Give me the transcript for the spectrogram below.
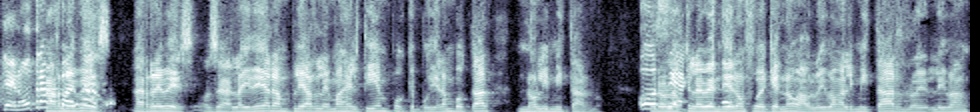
que en otras al revés, al revés. O sea, la idea era ampliarle más el tiempo que pudieran votar, no limitarlo. Pero lo que le vendieron fue que no, lo iban a limitar, lo, iban,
